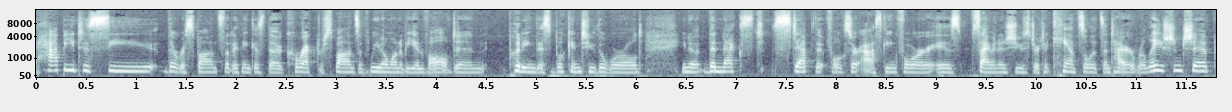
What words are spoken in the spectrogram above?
happy to see the response that I think is the correct response if we don't want to be involved in putting this book into the world. You know, the next step that folks are asking for is Simon and Schuster to cancel its entire relationship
